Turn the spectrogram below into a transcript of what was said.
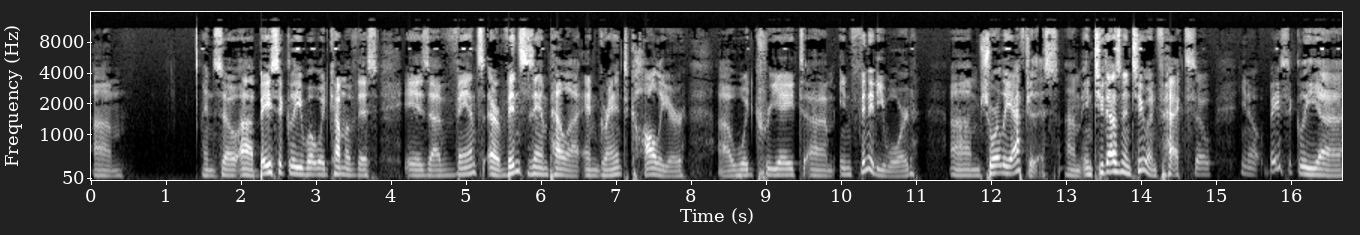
Um, and so, uh, basically, what would come of this is uh, Vance or Vince Zampella and Grant Collier would create um, Infinity Ward um, shortly after this, um, in 2002, in fact. So you know, basically uh,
